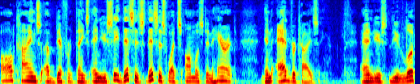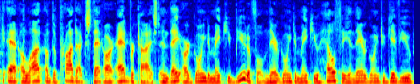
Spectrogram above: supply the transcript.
all kinds of different things. And you see, this is, this is what's almost inherent in advertising and you you look at a lot of the products that are advertised and they are going to make you beautiful and they're going to make you healthy and they are going to give you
